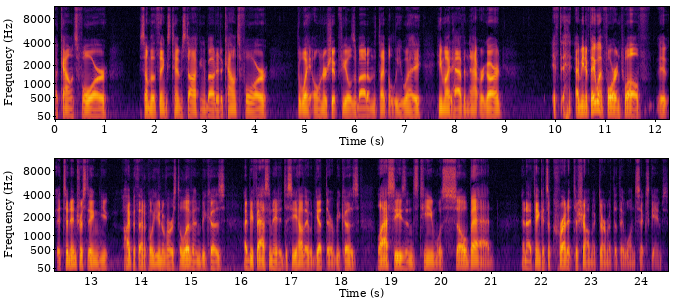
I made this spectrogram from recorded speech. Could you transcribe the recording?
accounts for some of the things Tim's talking about it accounts for the way ownership feels about him the type of leeway he might have in that regard if they, I mean if they went 4 and 12 it, it's an interesting hypothetical universe to live in because I'd be fascinated to see how they would get there because last season's team was so bad and I think it's a credit to Sean McDermott that they won 6 games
